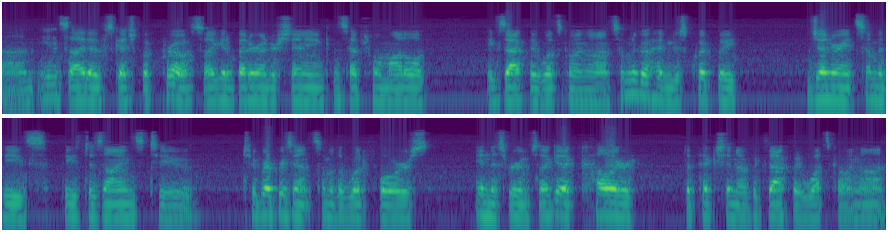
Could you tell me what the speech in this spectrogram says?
um, inside of Sketchbook Pro so I get a better understanding and conceptual model of exactly what's going on. So I'm going to go ahead and just quickly generate some of these these designs to to represent some of the wood floors in this room so I get a color depiction of exactly what's going on.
